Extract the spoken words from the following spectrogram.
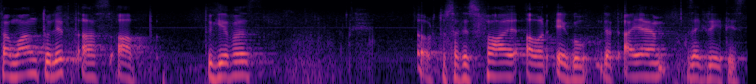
someone to lift us up to give us or to satisfy our ego that I am the greatest.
